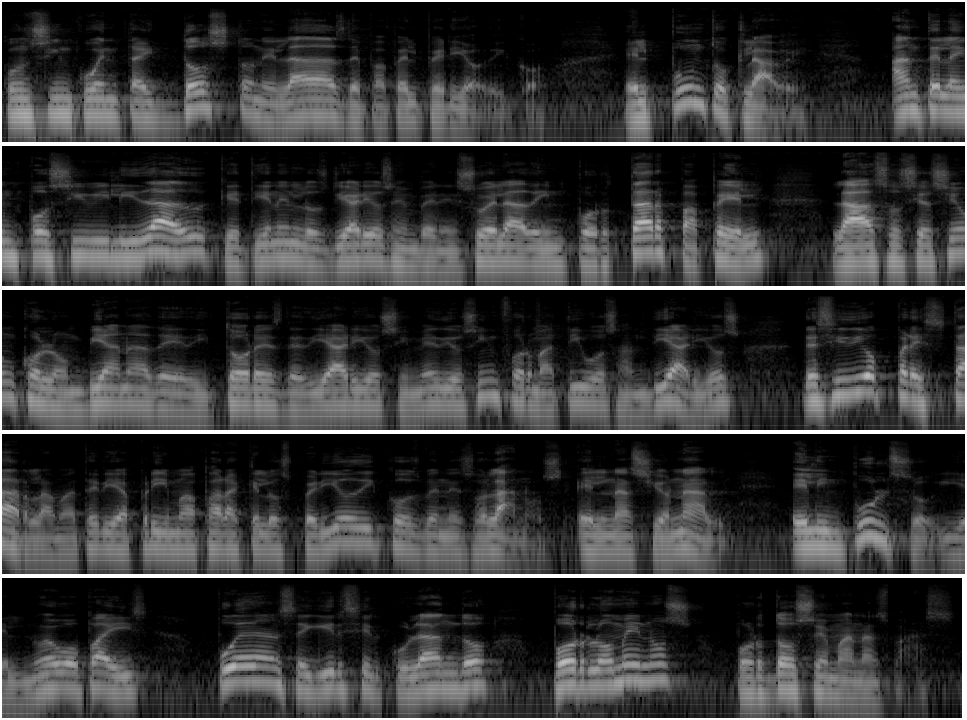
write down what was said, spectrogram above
con 52 toneladas de papel periódico. El punto clave, ante la imposibilidad que tienen los diarios en Venezuela de importar papel, la Asociación Colombiana de Editores de Diarios y Medios Informativos Andiarios decidió prestar la materia prima para que los periódicos venezolanos, El Nacional, El Impulso y El Nuevo País puedan seguir circulando por lo menos por dos semanas más.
